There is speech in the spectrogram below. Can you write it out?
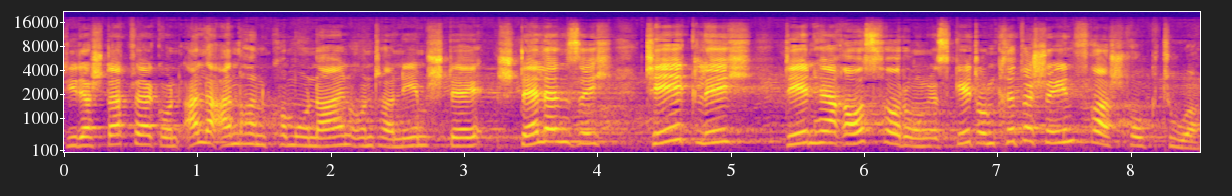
die der Stadtwerke und alle anderen kommunalen Unternehmen stellen sich täglich den Herausforderungen. Es geht um kritische Infrastruktur.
